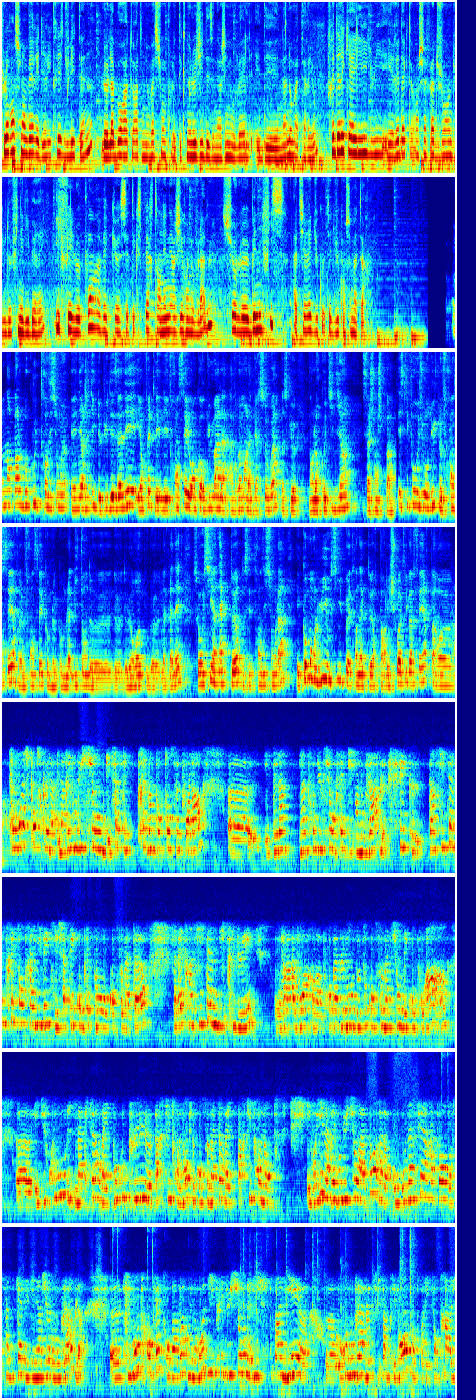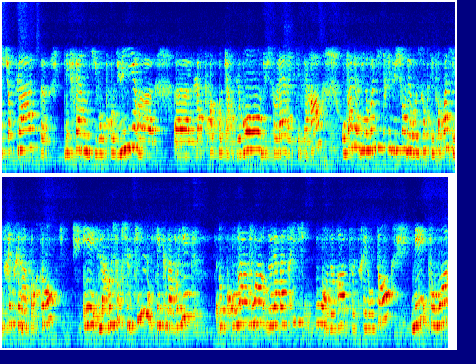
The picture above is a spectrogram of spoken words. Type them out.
Florence Lambert est directrice du LITEN, le laboratoire d'innovation pour les technologies des énergies nouvelles et des nanomatériaux. Frédéric Hailly, lui, est rédacteur en chef adjoint du Dauphiné Libéré. Il fait le point avec euh, cette experte en énergie renouvelable sur le bénéfice tirer du côté du consommateur. On en parle beaucoup de transition énergétique depuis des années et en fait les, Français ont encore du mal à, vraiment la percevoir parce que dans leur quotidien ça change pas. Est-ce qu'il faut aujourd'hui que le Français, enfin le Français comme, comme l'habitant de, de, l'Europe ou de, la planète, soit aussi un acteur de cette transition-là? Et comment lui aussi peut être un acteur? Par les choix qu'il va faire par, euh, Pour moi je pense que la, révolution, et ça c'est très important ce point-là, euh, et de l'introduction en fait du renouvelable fait que d'un système très centralisé qui échappait complètement ça va être un système distribué. On va avoir euh, probablement d'autoconsommation dès qu'on pourra, hein. euh, et du coup l'acteur va être beaucoup plus partie prenante, le consommateur va être partie prenante. Et vous voyez la révolution à attendre. Alors, on, a fait un rapport dans le syndicat des énergies renouvelables euh, qui montre qu'en fait, on va avoir une redistribution des richesses liées euh, euh, aux renouvelables qui s'implémentent entre les centrales sur place, les fermes qui vont produire leur propre carburant, du solaire, etc. On va vers une redistribution des ressources. Et pour moi, c'est très très important. Et la ressource ultime, c'est que, bah, vous voyez, donc on va avoir de la batterie en Europe très longtemps, mais pour moi,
